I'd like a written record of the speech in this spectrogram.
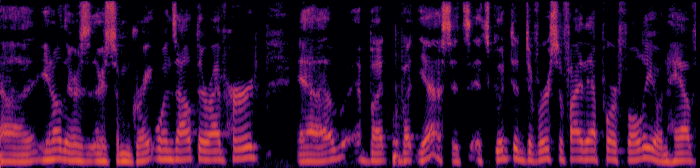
Uh, you know, there's there's some great ones out there I've heard. Uh, but but yes, it's it's good to diversify that portfolio and have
